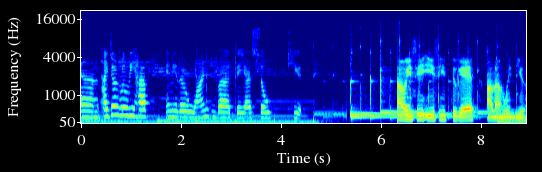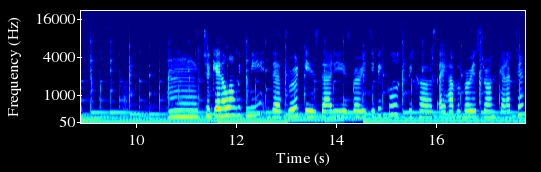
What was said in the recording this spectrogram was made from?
Um, I don't really have any other one, but they are so cute. How easy easy to get along with you? Mm, to get along with me, the truth is that it is very difficult because I have a very strong character.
